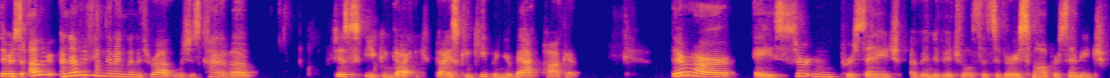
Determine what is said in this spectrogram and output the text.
there's other another thing that I'm going to throw out, which is kind of a just you can guys can keep in your back pocket. There are a certain percentage of individuals, that's a very small percentage,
